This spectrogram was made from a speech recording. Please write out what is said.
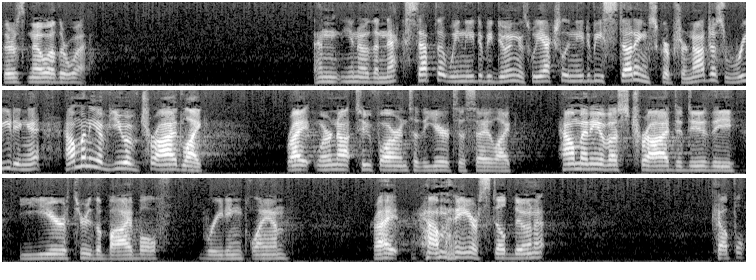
There's no other way. And, you know, the next step that we need to be doing is we actually need to be studying Scripture, not just reading it. How many of you have tried, like, right, we're not too far into the year to say, like, how many of us tried to do the year through the Bible reading plan? Right? How many are still doing it? A Couple.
